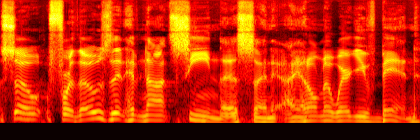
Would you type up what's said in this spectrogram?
So, for those that have not seen this, and I don't know where you've been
